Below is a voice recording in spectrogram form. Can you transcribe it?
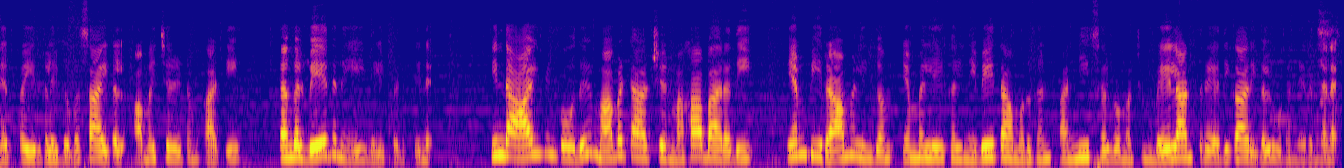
நெற்பயிர்களை விவசாயிகள் அமைச்சரிடம் காட்டி தங்கள் வேதனையை வெளிப்படுத்தினர். இந்த ஆய்வின் போது மாவட்ட ஆட்சியர் மகாபாரதி எம்பி ராமலிங்கம் எம்எல்ஏக்கள் நிவேதா முருகன் பன்னீர்செல்வம் மற்றும் வேளாண் துறை அதிகாரிகள் உடனிருந்தனர்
